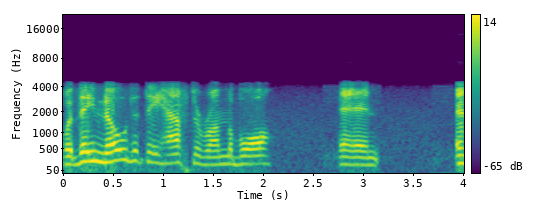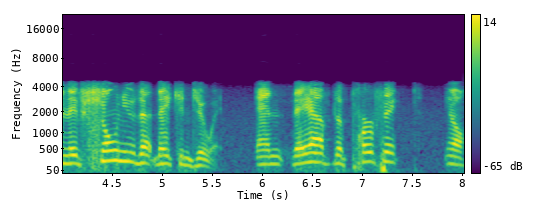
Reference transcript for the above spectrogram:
but they know that they have to run the ball, and and they've shown you that they can do it, and they have the perfect, you know.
